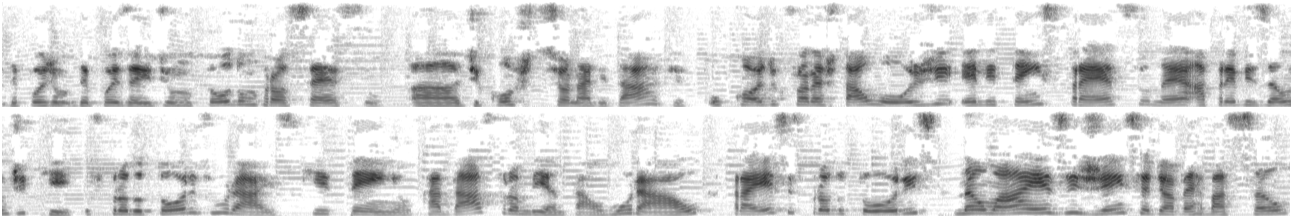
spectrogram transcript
depois, de, depois aí de um todo um processo uh, de constitucionalidade, o Código Florestal hoje ele tem expresso, né, a previsão de que os produtores rurais que tenham cadastro ambiental rural rural, para esses produtores não há exigência de averbação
